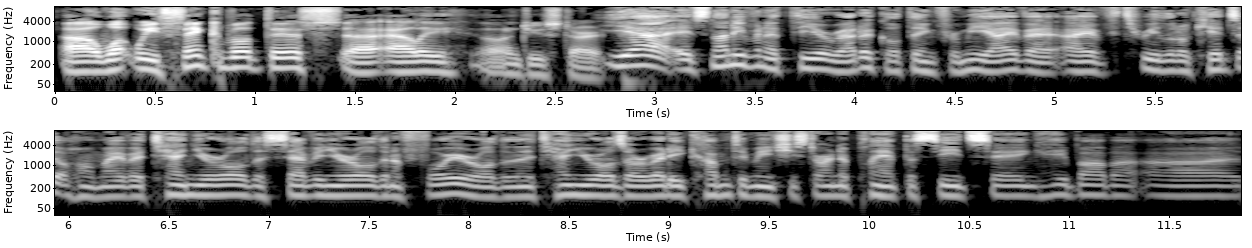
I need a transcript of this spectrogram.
Uh, what we think about this, uh, Ali? Why don't you start? Yeah, it's not even a theoretical thing for me. I have a, I have three little kids at home. I have a ten year old, a seven year old, and a four year old. And the ten year old's already come to me and she's starting to plant the seed, saying, "Hey, Baba, uh,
